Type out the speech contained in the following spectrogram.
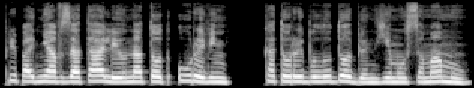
приподняв за талию на тот уровень, который был удобен ему самому.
